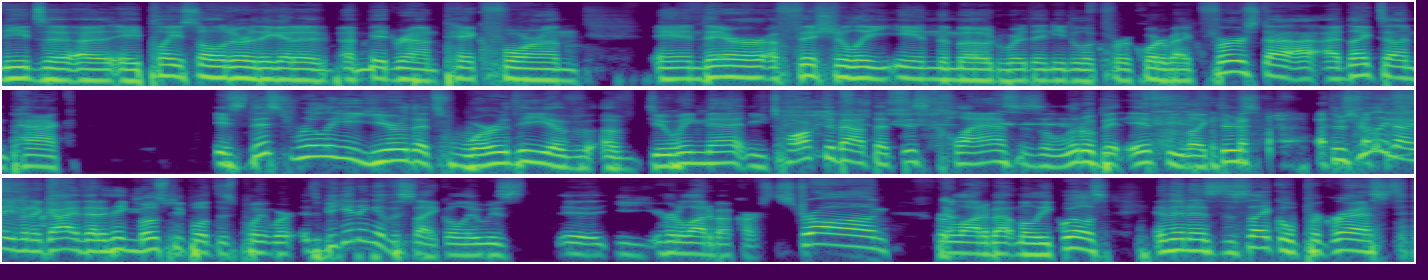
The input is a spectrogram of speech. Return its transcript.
needs a, a, a placeholder, they get a, a mid round pick for him, and they're officially in the mode where they need to look for a quarterback. First, I, I'd like to unpack is this really a year that's worthy of of doing that? And you talked about that this class is a little bit iffy. Like there's there's really not even a guy that I think most people at this point were at the beginning of the cycle. It was uh, you heard a lot about Carson Strong, heard a lot about Malik Willis, and then as the cycle progressed,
